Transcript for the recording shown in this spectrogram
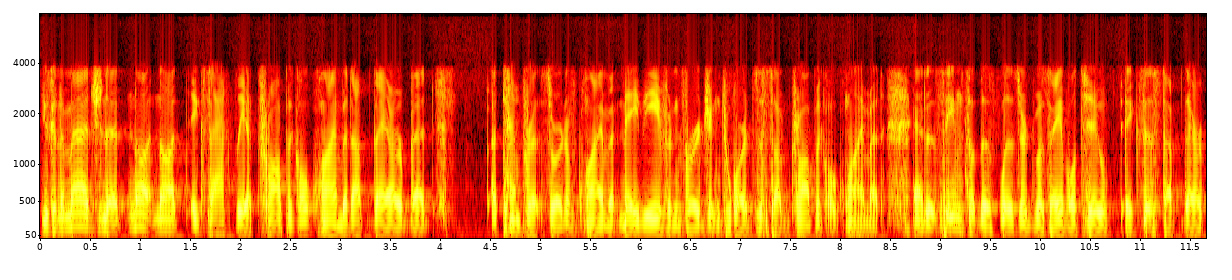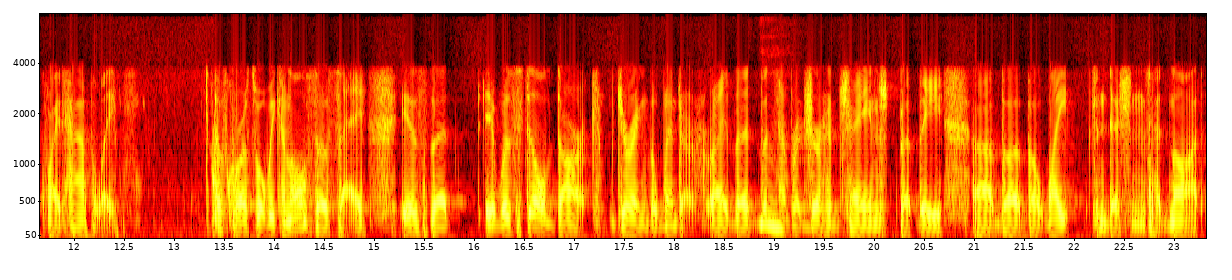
you can imagine it not not exactly a tropical climate up there, but a temperate sort of climate, maybe even verging towards a subtropical climate. And it seems that this lizard was able to exist up there quite happily. Of course, what we can also say is that it was still dark during the winter, right? The the mm. temperature had changed, but the uh, the the light conditions had not.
